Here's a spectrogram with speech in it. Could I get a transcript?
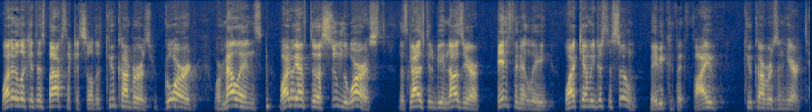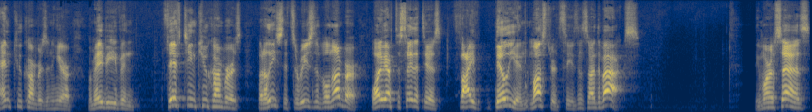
Why do we look at this box like it's filled with cucumbers, or gourd, or melons? Why do we have to assume the worst? This guy's going to be a Nazir infinitely. Why can't we just assume? Maybe you could fit five cucumbers in here, 10 cucumbers in here, or maybe even 15 cucumbers, but at least it's a reasonable number. Why do we have to say that there's 5 billion mustard seeds inside the box? The Gemara says,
